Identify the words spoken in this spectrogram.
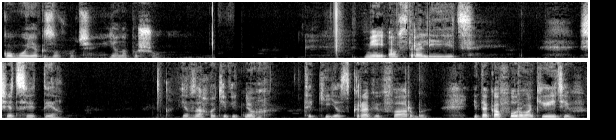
кого як звуть. Я напишу. Мій австралієць ще цвіте. Я в захваті від нього. Такі яскраві фарби. І така форма квітів.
